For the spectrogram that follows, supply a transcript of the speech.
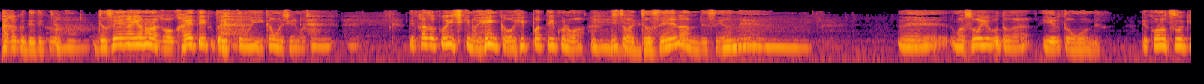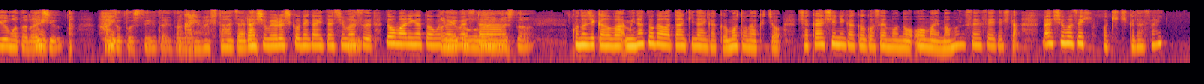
高く出てくる女性が世の中を変えていくと言ってもいいかもしれませんね。で、家族意識の変化を引っ張っていくのはええ、実は女性なんですようね。んで、まあそういうことが言えると思うんです。で、この続きをまた来週、はいちょっとしてみたいとわか思います。りました。じゃあ来週もよろしくお願いいたします。はどうもありがとうございましありがとうございたま。した。この時間は港川短期大学元学長、社会心理学ご専門の大前守先生でした。来週もぜひお聞きください。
